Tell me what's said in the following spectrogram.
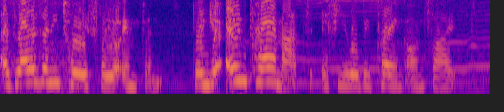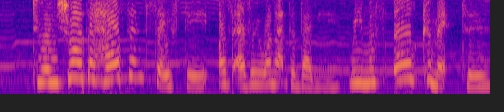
as well as any toys for your infants. Bring your own prayer mats if you will be praying on site. To ensure the health and safety of everyone at the venue, we must all commit to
